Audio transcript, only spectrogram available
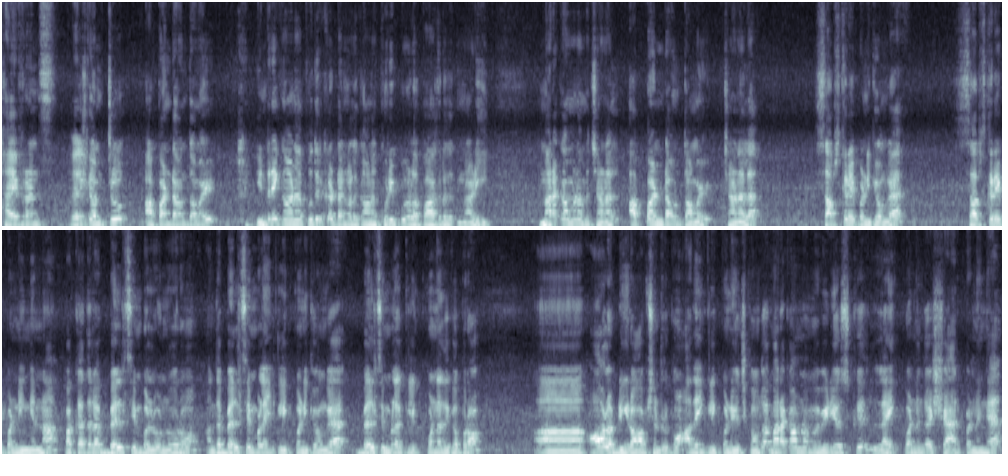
Hi friends welcome to up and down Tamil இன்றைக்கான புதிர்கட்டங்களுக்கான குறிப்புகளை பார்க்குறதுக்கு முன்னாடி மறக்காமல் நம்ம channel up and down Tamil சேனலை சப்ஸ்கிரைப் பண்ணிக்கோங்க. சப்ஸ்கிரைப் பண்ணிங்கன்னா பக்கத்தில் பெல் சிம்பிள் ஒன்று வரும். அந்த பெல் சிம்பிளையும் கிளிக் பண்ணிக்கோங்க. பெல் சிம்பிளை கிளிக் பண்ணதுக்கப்புறம் ஆல் அப்படிங்கிற ஆப்ஷன் இருக்கும். அதையும் கிளிக் பண்ணி வச்சுக்கோங்க. மறக்காமல் நம்ம வீடியோஸ்க்கு லைக் பண்ணுங்கள் ஷேர் பண்ணுங்கள்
